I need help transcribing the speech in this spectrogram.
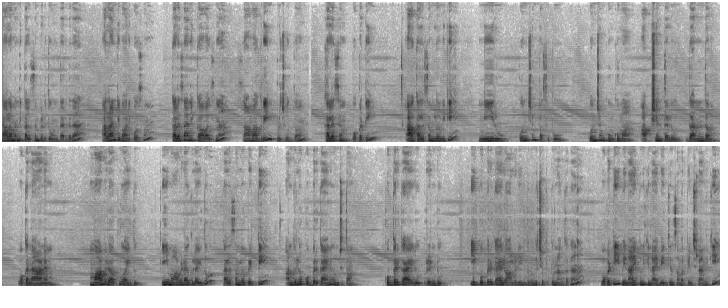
చాలామంది కలసం పెడుతూ ఉంటారు కదా? అలాంటి వారి కోసం కలసానికి కావాల్సిన సామాగ్రి ఇప్పుడు చూద్దాం. కలసం ఒకటి. ఆ కలసంలోనికి నీరు కొంచెం పసుపు కొంచెం కుంకుమ అక్షింతలు గంధం ఒక నాణెం మామిడాకులు ఐదు. ఈ మామిడాకులు ఐదు కలసంలో పెట్టి అందులో కొబ్బరికాయను ఉంచుతాం. కొబ్బరికాయలు రెండు. ఈ కొబ్బరికాయలు ఆల్రెడీ ఇంతకుముందు చెప్పుకున్నాం కదా. ఒకటి వినాయకునికి నైవేద్యం సమర్పించడానికి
